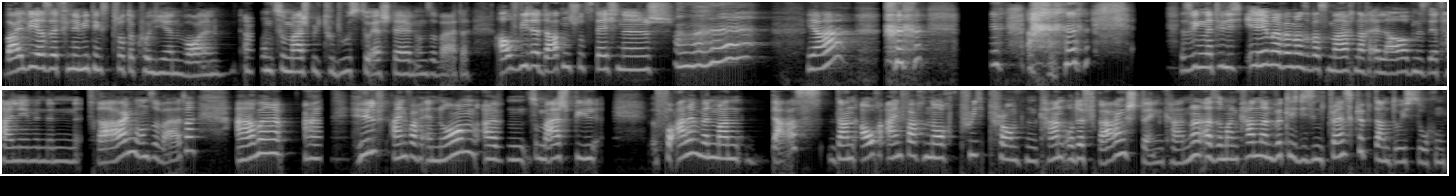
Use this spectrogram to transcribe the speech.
weil wir sehr viele Meetings protokollieren wollen, um zum Beispiel To-Dos zu erstellen und so weiter. Auch wieder datenschutztechnisch. ja. Deswegen natürlich immer, wenn man sowas macht, nach Erlaubnis der Teilnehmenden fragen und so weiter. Aber äh, hilft einfach enorm. Äh, zum Beispiel, vor allem, wenn man das dann auch einfach noch pre-prompten kann oder Fragen stellen kann. Ne? Also man kann dann wirklich diesen Transkript dann durchsuchen.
